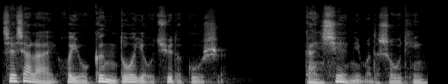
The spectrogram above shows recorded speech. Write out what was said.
接下来会有更多有趣的故事，感谢你们的收听。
